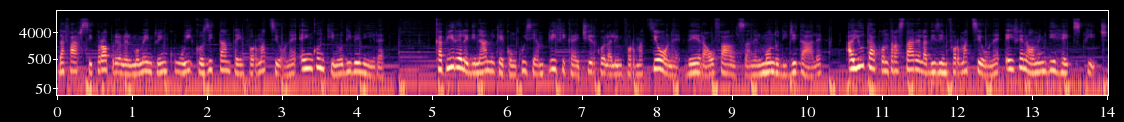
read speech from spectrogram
da farsi proprio nel momento in cui così tanta informazione è in continuo divenire. Capire le dinamiche con cui si amplifica e circola l'informazione, vera o falsa, nel mondo digitale, aiuta a contrastare la disinformazione e i fenomeni di hate speech,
